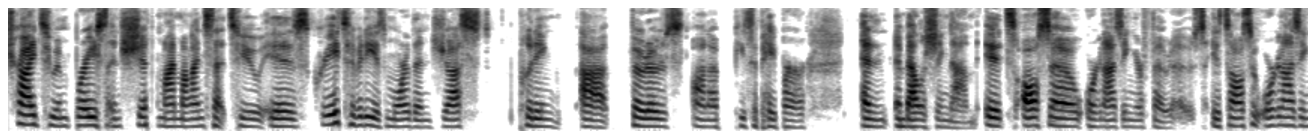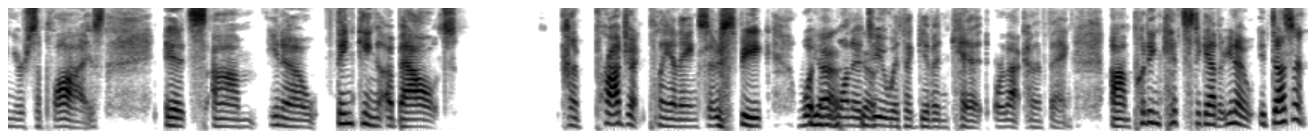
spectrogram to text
tried to embrace and shift my mindset to is creativity is more than just putting uh, photos on a piece of paper and embellishing them. It's also organizing your photos. It's also organizing your supplies. It's, um, you know, thinking about kind of project planning, so to speak, what yes, you want to yes. do with a given kit or that kind of thing. Um, putting kits together. You know, it doesn't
